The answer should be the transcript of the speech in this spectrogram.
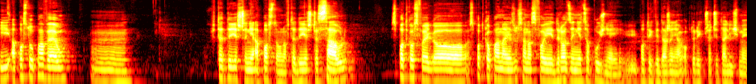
I apostoł Paweł, yy, wtedy jeszcze nie apostoł, no wtedy jeszcze Saul, spotkał, swojego, spotkał Pana Jezusa na swojej drodze nieco później, po tych wydarzeniach, o których przeczytaliśmy.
